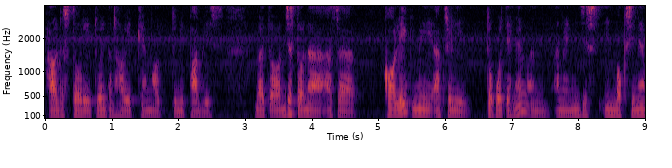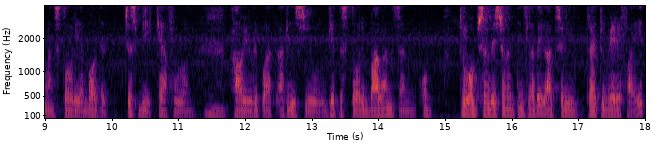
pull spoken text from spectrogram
how the story it went and how it came out to be published. But on just on a, as a colleague, me actually talk with him and I mean we just inboxing him and story about it. Just be careful on hmm. how you report. At least you get the story balanced and ob- through observation and things like that. Actually try to verify it,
